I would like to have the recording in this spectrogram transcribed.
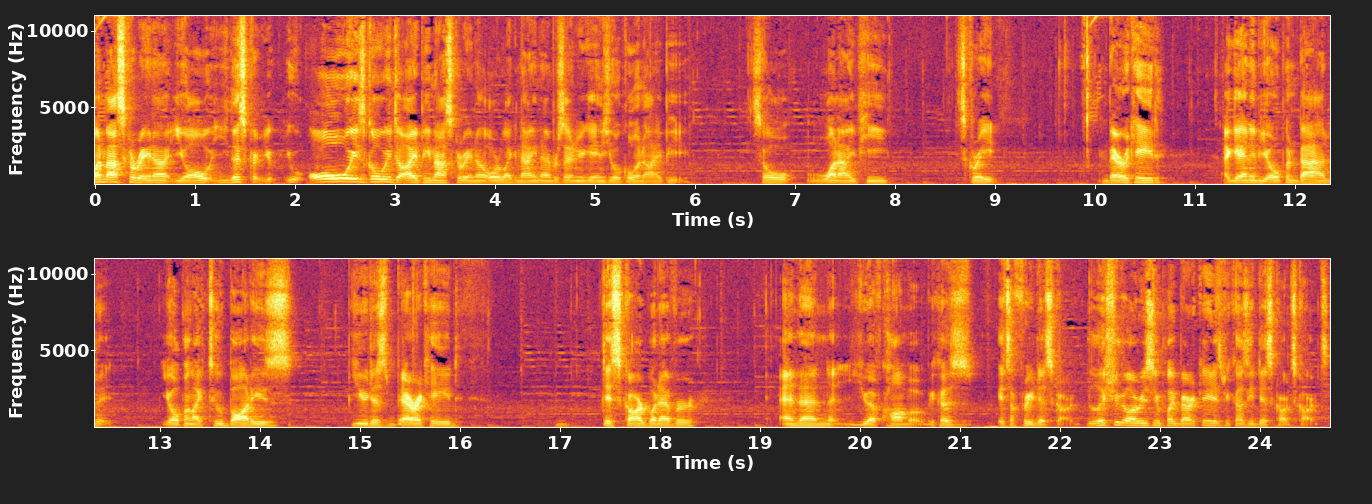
One Masquerena, you all this you, you always go into IP Masquerena, or like 99% of your games you'll go into IP. So one IP, it's great. Barricade, again, if you open bad, you open like two bodies, you just barricade, discard whatever, and then you have combo because it's a free discard. Literally, the only reason you play barricade is because he discards cards.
